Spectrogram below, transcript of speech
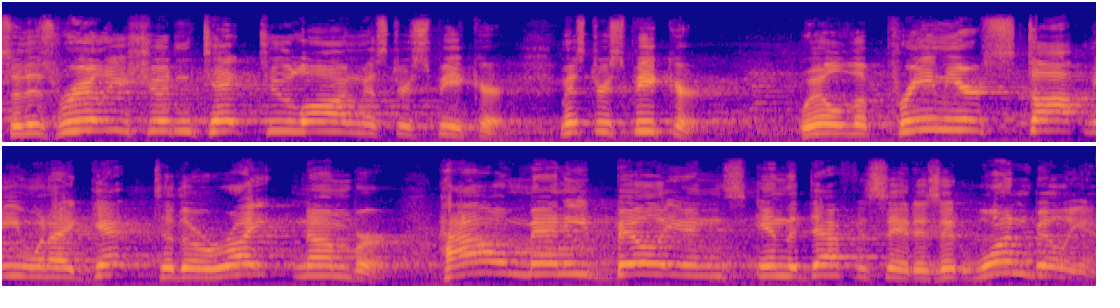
so this really shouldn't take too long, Mr. Speaker. Mr. Speaker, will the Premier stop me when I get to the right number? How many billions in the deficit? Is it 1 billion,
